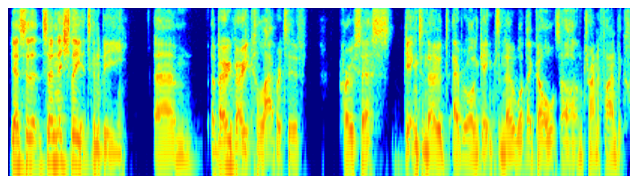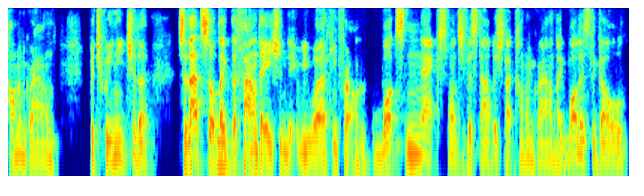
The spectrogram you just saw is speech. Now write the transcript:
yeah so so initially it's going to be um a very very collaborative process getting to know everyone getting to know what their goals are and trying to find the common ground between each other. So that's sort of like the foundation that you'll be working from. What's next once you've established that common ground? Like, what is the goal?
